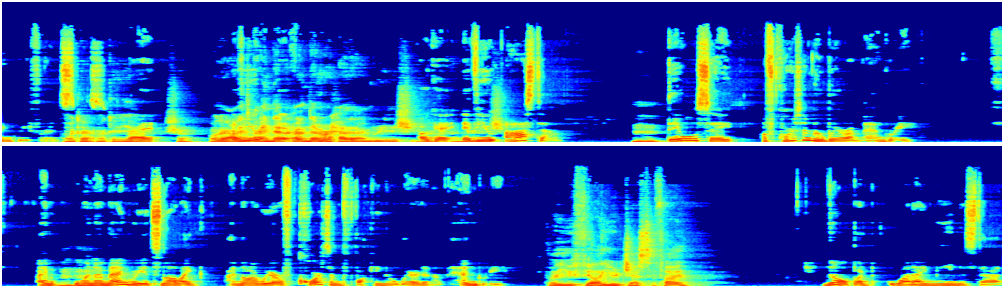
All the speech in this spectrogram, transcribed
angry, for instance. Okay, okay, yeah, Right? sure. Okay, I, you, I ne- I've never had angry issue. Okay, angry if you issue. ask them, Mhm. they will say, "Of course, I'm aware I'm angry. I'm Mhm. when I'm angry. It's not like I'm not aware. Of course, I'm fucking aware that I'm angry. But you feel you're justified? No, but what I mean is that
